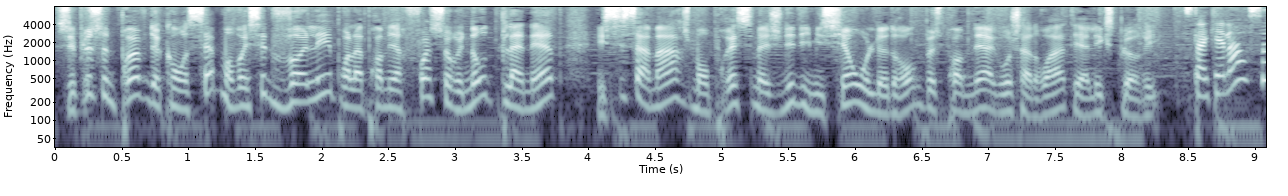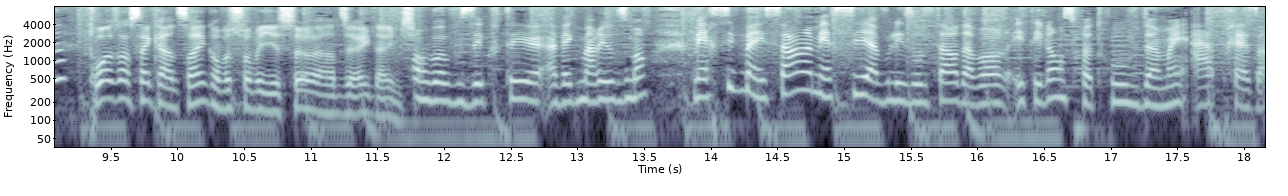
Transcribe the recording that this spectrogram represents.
c'est plus une preuve de concept, mais on va essayer de voler pour la première fois sur une autre planète. Et si ça marche, ben, on pourrait s'imaginer des missions où le drone peut se promener à gauche, à droite et aller explorer. C'est à quelle heure, ça? 3h55, on va surveiller ça en direct dans l'émission. On va vous écouter euh, avec Mario Dumont. Merci, Vincent. Merci à vous, les auditeurs, d'avoir été là. On se retrouve demain à 13h.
